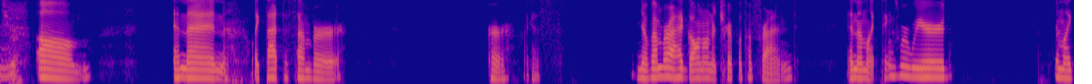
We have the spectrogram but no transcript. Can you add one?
Sure. Um, and then like that December, or I guess November, I had gone on a trip with a friend, and then like things were weird. And like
